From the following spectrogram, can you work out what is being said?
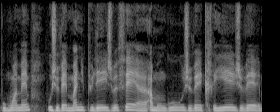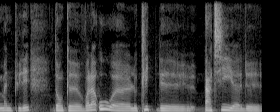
pour moi-même où je vais manipuler, je vais faire euh, à mon goût, je vais créer, je vais manipuler. Donc euh, voilà où euh, le clic de partie euh, de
